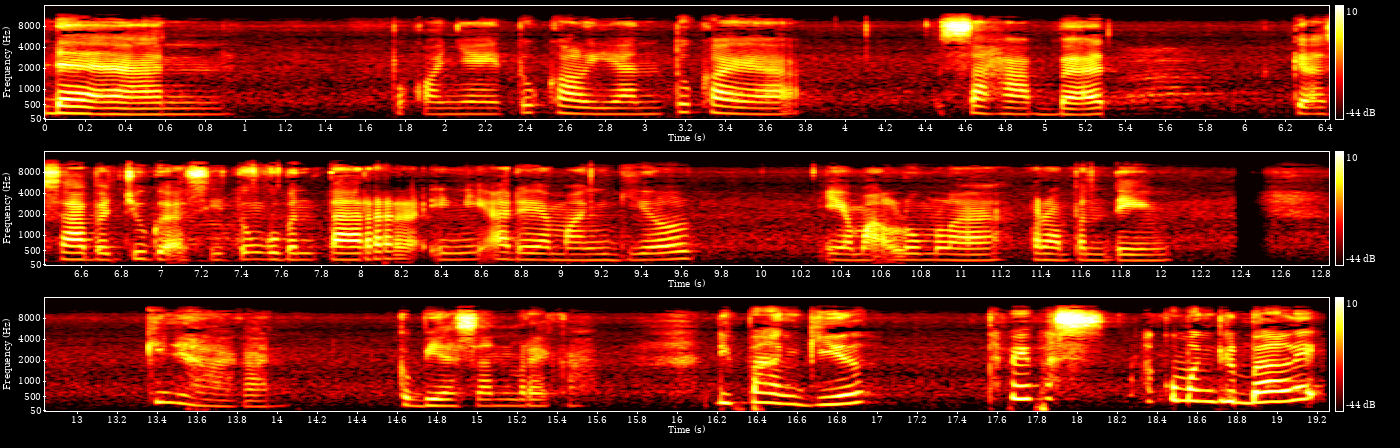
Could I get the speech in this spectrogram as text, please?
Dan pokoknya itu kalian tuh kayak sahabat. Gak sahabat juga sih. Tunggu bentar ini ada yang manggil ya maklum lah orang penting. Gini lah kan kebiasaan mereka. Dipanggil tapi pas aku manggil balik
